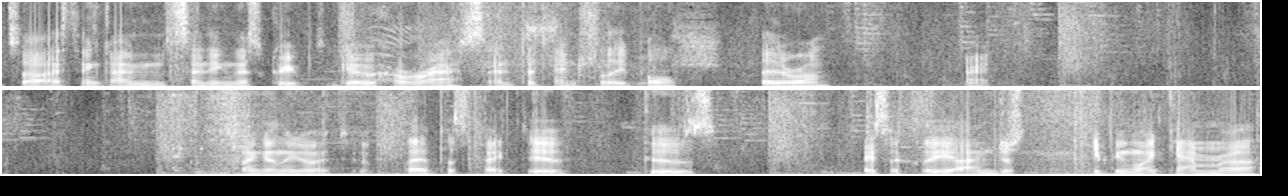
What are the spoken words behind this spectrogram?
So I think I'm sending this group to go harass and potentially pull later on. Alright. So I'm gonna go to a player perspective, because basically I'm just keeping my camera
